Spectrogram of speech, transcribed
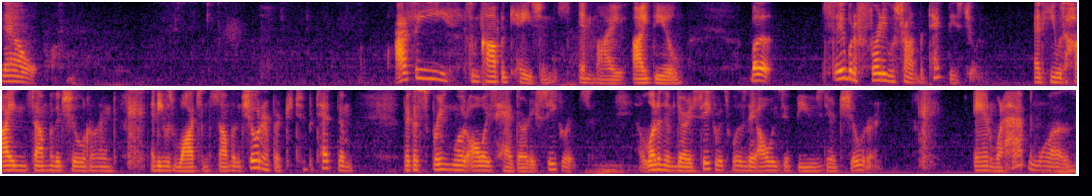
Now, I see some complications in my ideal, but say what if Freddy was trying to protect these children? And he was hiding some of the children and he was watching some of the children to protect them because Springwood always had dirty secrets. And one of them dirty secrets was they always abused their children. And what happened was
